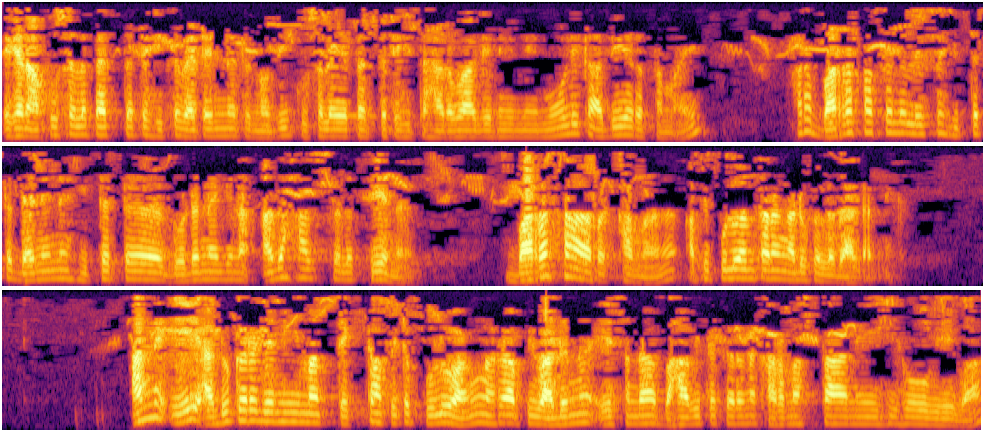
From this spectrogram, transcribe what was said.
ඒ කියන්නේ අකුසල පැත්තට හිත වැටෙන්නට නොදී කුසලයේ පැත්තට හිත හරවා ගැනීමේ මූලික අධීර තමයි අර බරපතල ලෙස හිතට දැනෙන හිතට ගොඩනැගෙන අදහස් වල තියෙන බරසාරකම අපි පුළුවන් තරම් අඩු කරලා දාගන්න එක. අන්න ඒ අඩු කර ගැනීමත් එක්ක අපිට පුළුවන් අර අපි වඩන ඒ සඳහා භාවිත කරන කර්මස්ථානයේහි හෝ වේවා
